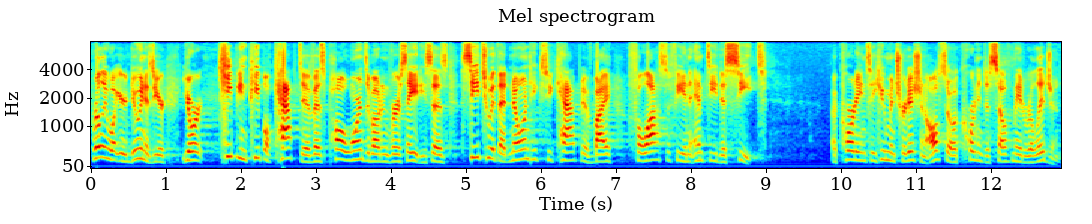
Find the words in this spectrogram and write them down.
really what you're doing is you're you're keeping people captive as Paul warns about in verse 8. He says, "See to it that no one takes you captive by philosophy and empty deceit, according to human tradition, also according to self-made religion."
